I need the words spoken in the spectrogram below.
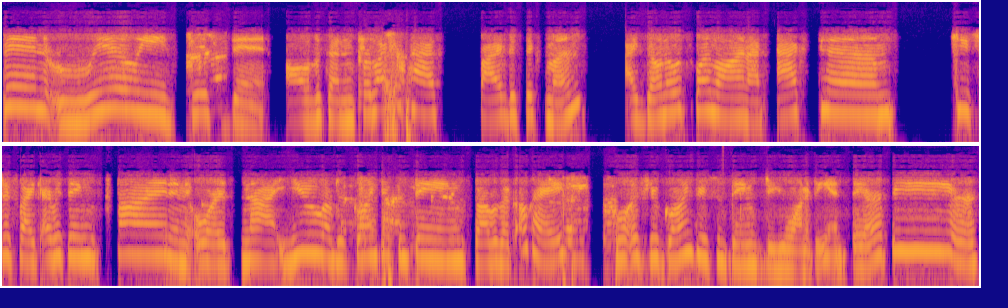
been really distant all of a sudden for like the past five to six months. I don't know what's going on. I've asked him. He's just like everything's fine, and or it's not you. I'm just going through some things. So I was like, okay, well, if you're going through some things, do you want to be in therapy or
